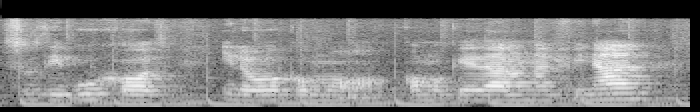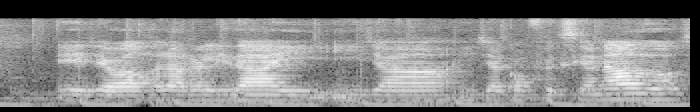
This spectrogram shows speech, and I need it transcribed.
sus dibujos y luego cómo, cómo quedaron al final, eh, llevados a la realidad y, y, ya, y ya confeccionados.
